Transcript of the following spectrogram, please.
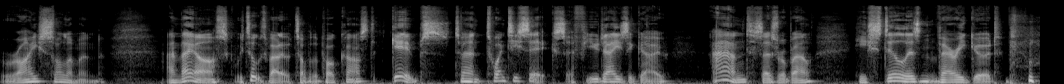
Ry Solomon. And they ask, we talked about it at the top of the podcast, Gibbs turned 26 a few days ago. And, says Robel, he still isn't very good.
